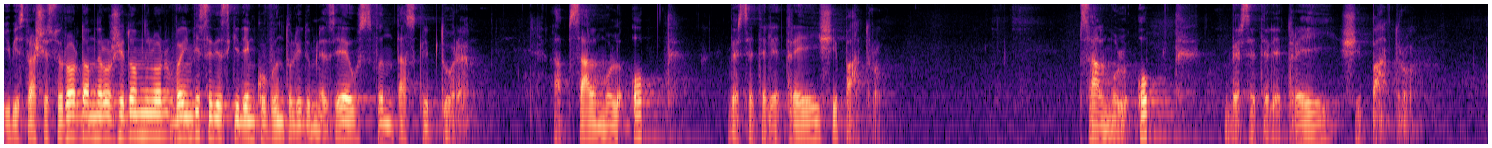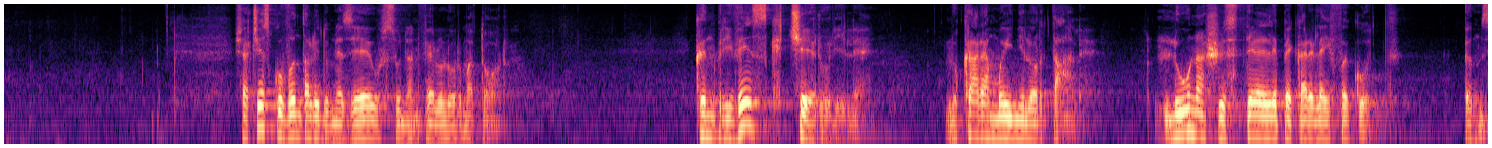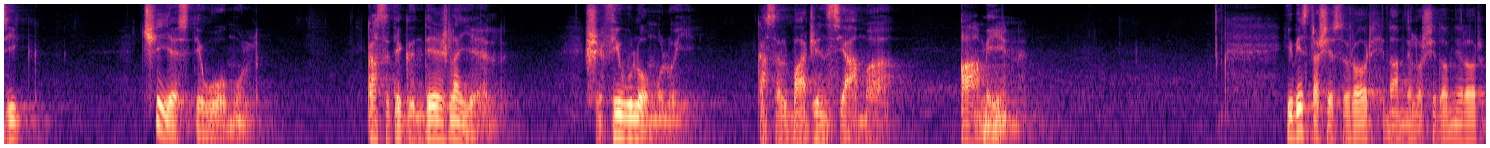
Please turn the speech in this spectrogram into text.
Iubiți frați și surori, doamnelor și domnilor, vă invit să deschidem Cuvântul lui Dumnezeu, Sfânta Scriptură, la Psalmul 8, versetele 3 și 4. Psalmul 8, versetele 3 și 4. Și acest cuvânt al lui Dumnezeu sună în felul următor. Când privesc cerurile, lucrarea mâinilor tale, luna și stelele pe care le-ai făcut, îmi zic, ce este omul ca să te gândești la el și fiul omului ca să-l bagi în seamă. Amin. Iubiți frați și surori, doamnelor și domnilor,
